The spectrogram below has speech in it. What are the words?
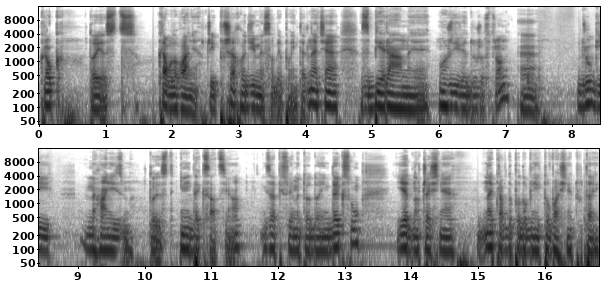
krok to jest crawlowanie, czyli przechodzimy sobie po internecie, zbieramy możliwie dużo stron. E, drugi mechanizm to jest indeksacja i zapisujemy to do indeksu. Jednocześnie najprawdopodobniej to właśnie tutaj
